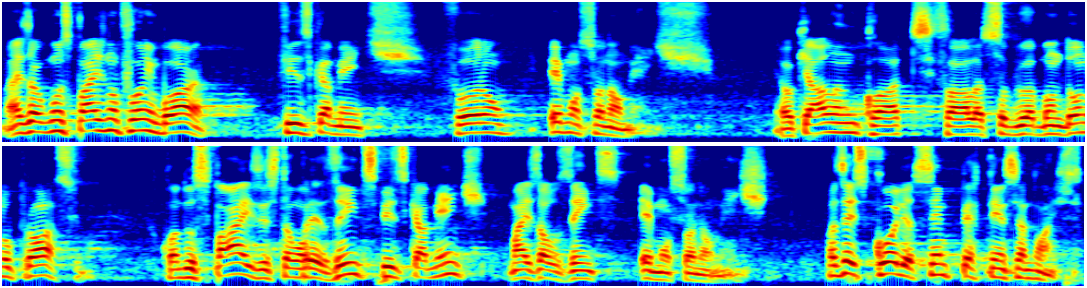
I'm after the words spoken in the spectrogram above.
Mas alguns pais não foram embora fisicamente, foram emocionalmente. É o que Alan Cott fala sobre o abandono próximo quando os pais estão presentes fisicamente, mas ausentes emocionalmente. Mas a escolha sempre pertence a nós.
